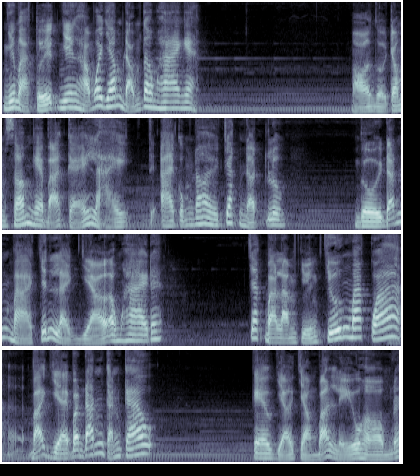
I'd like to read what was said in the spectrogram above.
Nhưng mà tuyệt nhiên không có dám động tới ông hai nha Mọi người trong xóm nghe bà kể lại Thì ai cũng nói chắc nịch luôn. Người đánh bà chính là vợ ông hai đó. Chắc bà làm chuyện chướng mắt quá, Bà về bà đánh cảnh cáo. Kêu vợ chồng bà liệu hồn đó.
